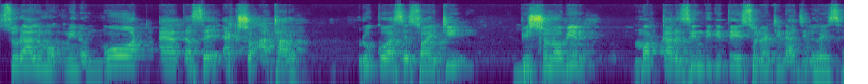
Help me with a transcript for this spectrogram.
সুরাল মিনুন মোট আয়াত আছে একশো আঠারো। রুকু আছে ছয়টি। বিশ্বনবীর মক্কার জিন্দিগিতে এই সুরাটি নাজিল হয়েছে।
